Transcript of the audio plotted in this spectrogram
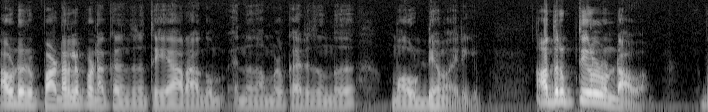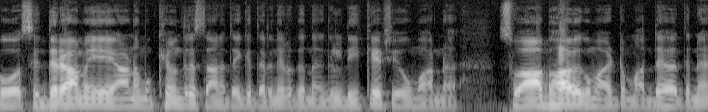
അവിടെ ഒരു പടലപ്പിണക്കത്തിന് തയ്യാറാകും എന്ന് നമ്മൾ കരുതുന്നത് മൗഢ്യമായിരിക്കും. അതൃപ്തികളുണ്ടാവാം. ഇപ്പോൾ സിദ്ധരാമയ്യയാണ് മുഖ്യമന്ത്രി സ്ഥാനത്തേക്ക് തിരഞ്ഞെടുക്കുന്നതെങ്കിൽ ഡി കെ ശിവകുമാറിന് സ്വാഭാവികമായിട്ടും അദ്ദേഹത്തിന്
